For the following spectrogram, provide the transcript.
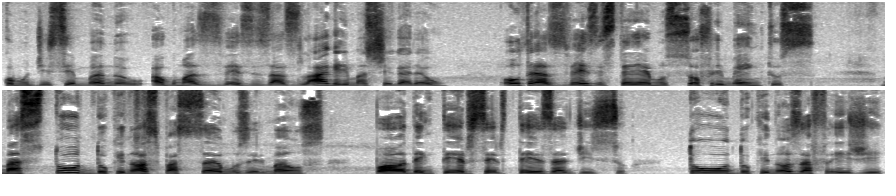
Como disse Emmanuel, algumas vezes as lágrimas chegarão, outras vezes teremos sofrimentos, mas tudo que nós passamos, irmãos, podem ter certeza disso. Tudo que nos aflige,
